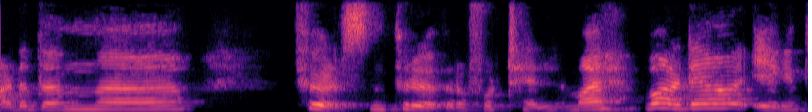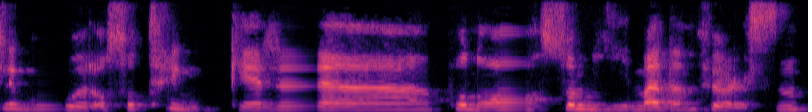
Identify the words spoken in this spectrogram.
er det den eh, følelsen prøver å fortelle meg? Hva er det jeg egentlig går og tenker eh, på nå, som gir meg den følelsen?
